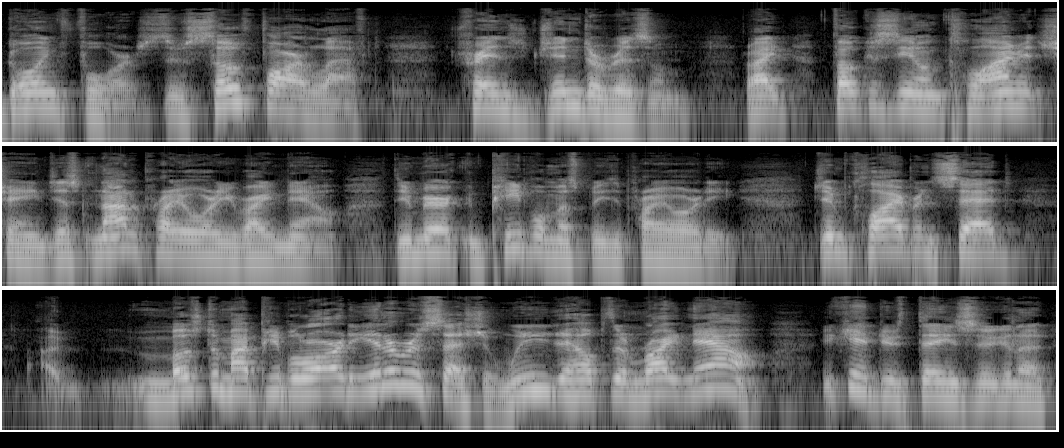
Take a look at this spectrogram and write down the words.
going for. So, so far left, transgenderism, right? Focusing on climate change. It's not a priority right now. The American people must be the priority. Jim Clyburn said, uh, most of my people are already in a recession. We need to help them right now. You can't do things that are going to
